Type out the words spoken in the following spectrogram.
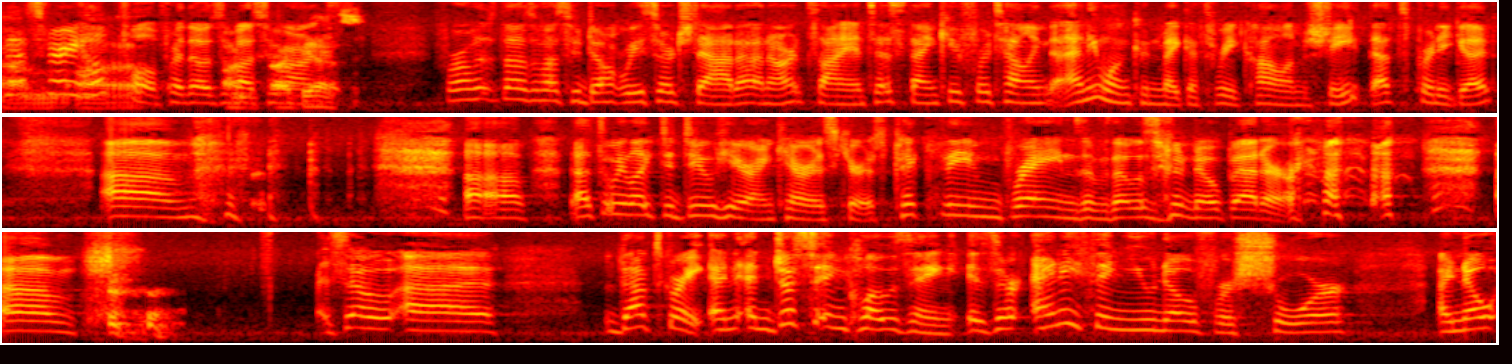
That's um, very helpful uh, for those of us who aren't. For those of us who don't research data and aren't scientists, thank you for telling that anyone can make a three column sheet. That's pretty good. Um, Uh, that's what we like to do here on Kara's Cures, pick the brains of those who know better. um, so uh, that's great. And, and just in closing, is there anything you know for sure? I know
